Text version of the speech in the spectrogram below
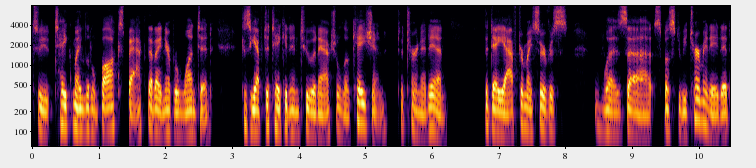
to take my little box back that I never wanted because you have to take it into an actual location to turn it in. The day after my service was uh, supposed to be terminated,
